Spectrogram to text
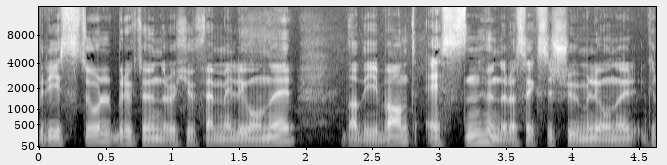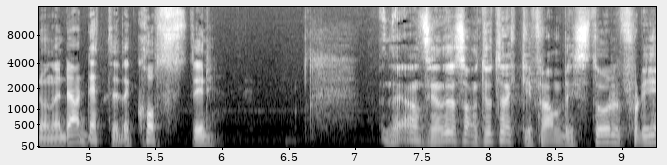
Bristol brukte 125 millioner da de vant. Essen 167 millioner kroner. Det er dette det koster. Det er ganske interessant å trekke fram Bristol, fordi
